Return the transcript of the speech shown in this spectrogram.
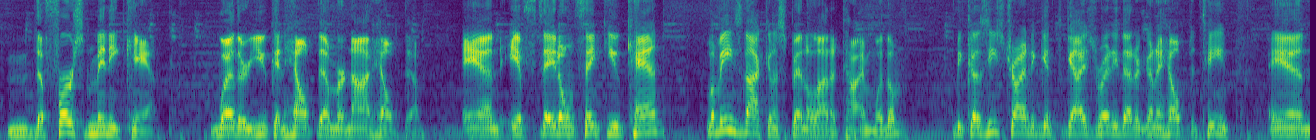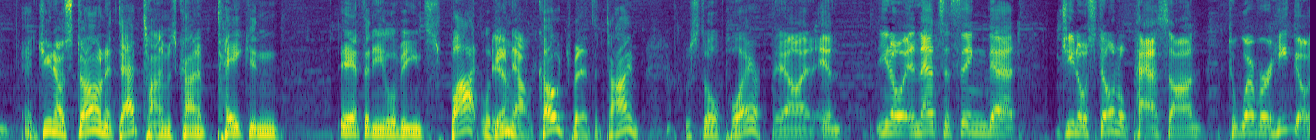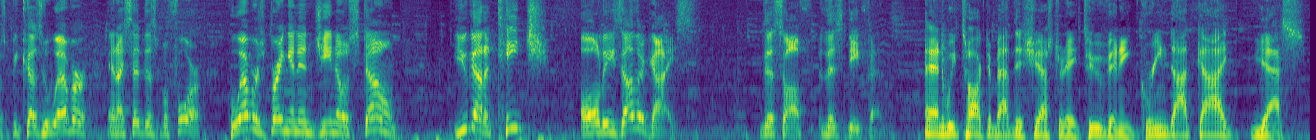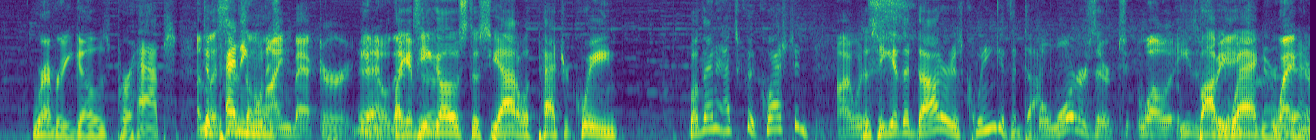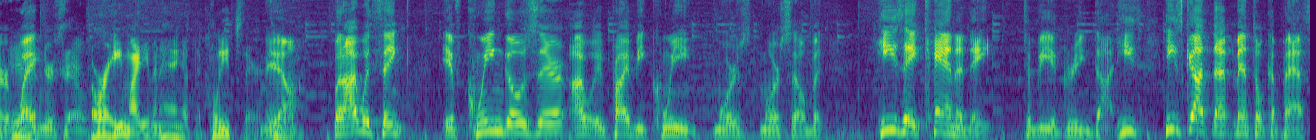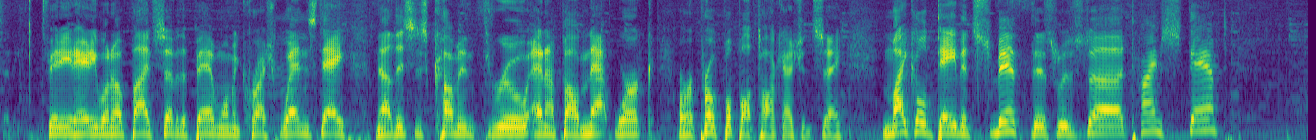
the first mini camp whether you can help them or not help them. And if they don't think you can, Levine's not going to spend a lot of time with them because he's trying to get the guys ready that are going to help the team. And, Geno Stone at that time was kind of taking Anthony Levine's spot. Levine yeah. now coach, but at the time was still a player. Yeah, and, and you know, and that's the thing that Geno Stone will pass on to wherever he goes because whoever, and I said this before, whoever's bringing in Geno Stone, you got to teach all these other guys this off this defense. And we talked about this yesterday too, Vinny. Green dot guy, yes wherever he goes, perhaps. Unless depending on linebacker, his, you yeah, know, like if he a, goes to Seattle with Patrick Queen. Well, then that's a good question. I would, does he get the dot or does Queen get the dot? Well, Warner's there too. Well, he's Bobby Wagner. Wagner. Yeah. Wagner's there. Or he might even hang up the cleats there. Too. Yeah, but I would think if Queen goes there, I would probably be Queen more more so. But he's a candidate to be a green dot. He's he's got that mental capacity. 5880 1057 The Fan Woman Crush Wednesday. Now, this is coming through NFL Network, or a Pro Football Talk, I should say. Michael David Smith. This was uh, time stamped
